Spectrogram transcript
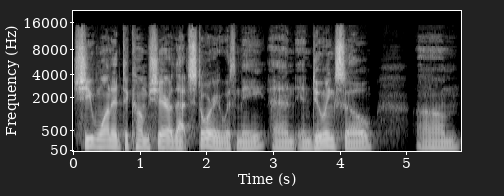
she wanted to come share that story with me. And in doing so, um,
